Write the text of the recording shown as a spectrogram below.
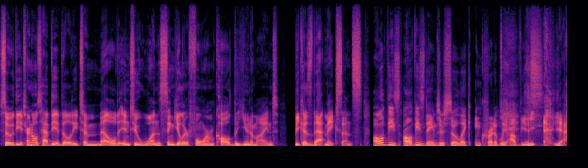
So the Eternals have the ability to meld into one singular form called the Unimind because that makes sense. All of these, all of these names are so like incredibly obvious. Yeah.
